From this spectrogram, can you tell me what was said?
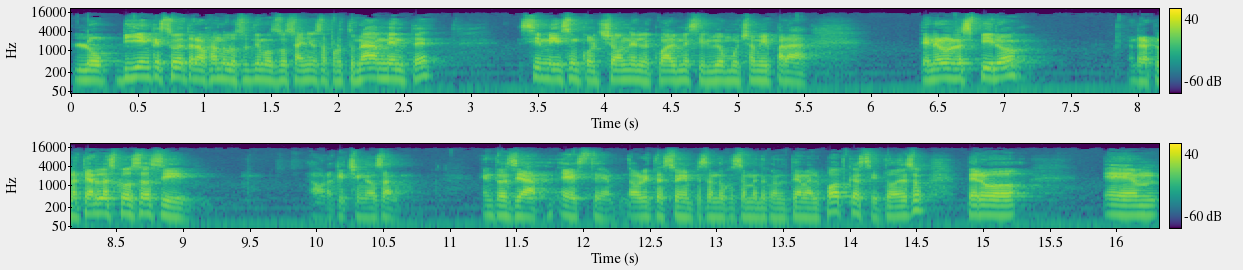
lo bien que estuve trabajando los últimos dos años, afortunadamente, sí me hice un colchón en el cual me sirvió mucho a mí para tener un respiro, replantear las cosas y ahora qué chingados hago. Entonces ya, este, ahorita estoy empezando justamente con el tema del podcast y todo eso, pero em,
